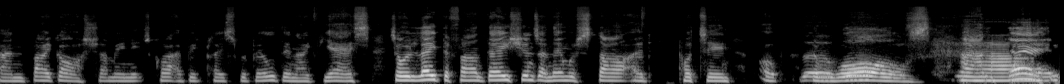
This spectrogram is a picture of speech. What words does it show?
and by gosh i mean it's quite a big place we're building i guess so we laid the foundations and then we've started putting up the, walls. Wow. And then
